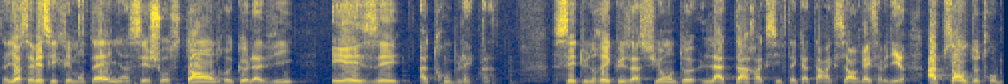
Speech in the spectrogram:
D'ailleurs, vous savez ce qu'écrit Montaigne, hein, c'est chose tendre que la vie est aisée à troubler. C'est une récusation de l'ataraxie. Ataraxie en grec, ça veut dire absence de trouble.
